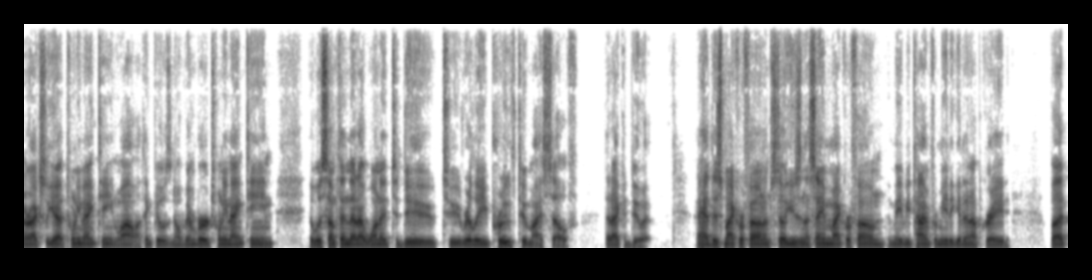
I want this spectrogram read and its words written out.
or actually yeah 2019 wow i think it was november 2019 it was something that i wanted to do to really prove to myself that i could do it i had this microphone i'm still using the same microphone it may be time for me to get an upgrade but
